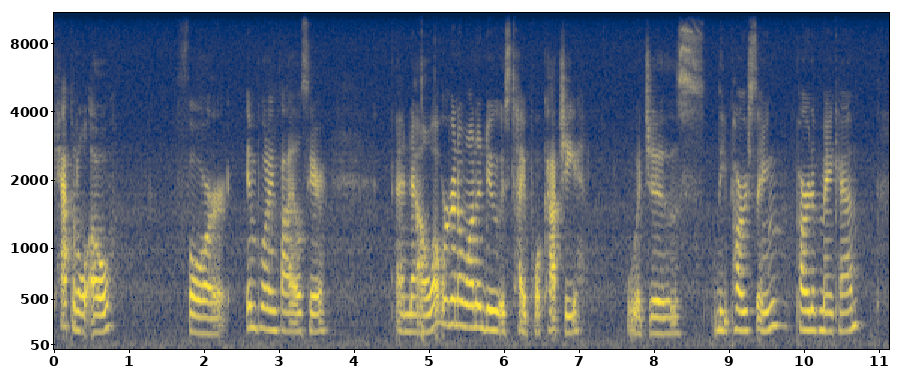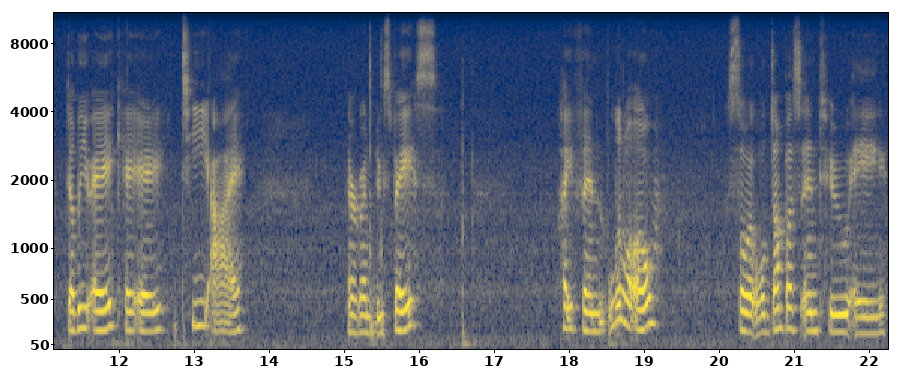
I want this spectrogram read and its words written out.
capital O for inputting files here. And now what we're going to want to do is type Wakachi, which is the parsing part of MeCab W A K A T I. Then we're going to do space, hyphen little o, so it will dump us into a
